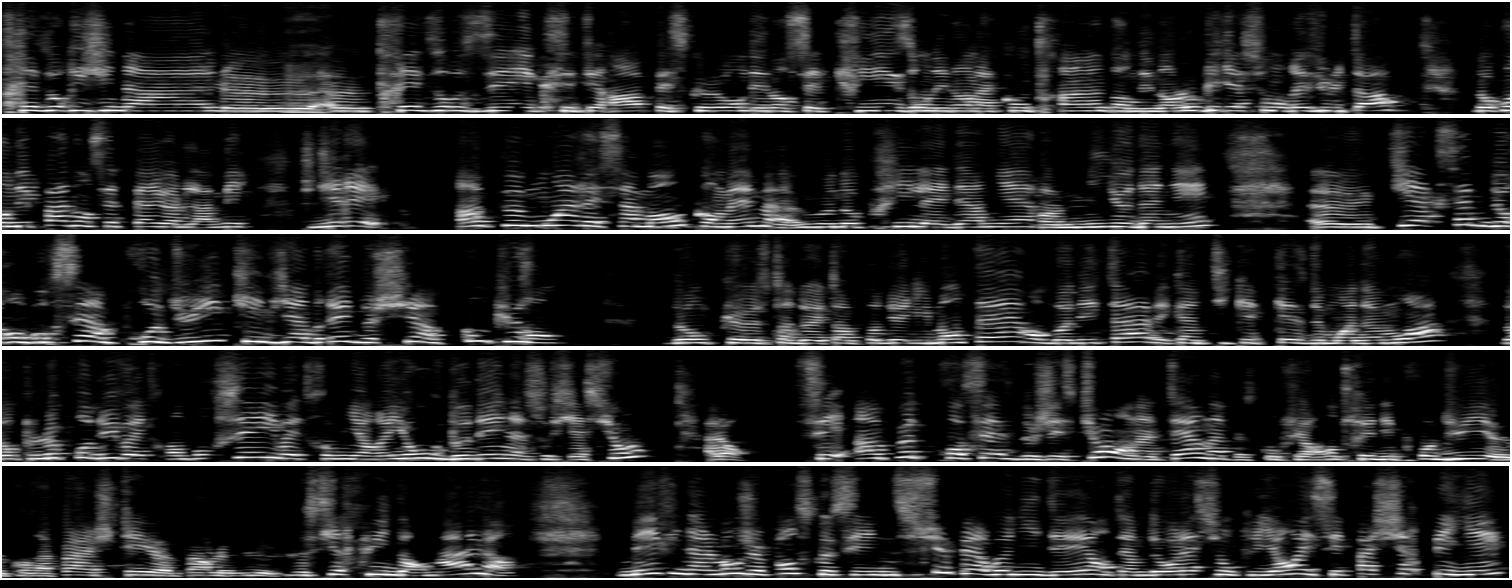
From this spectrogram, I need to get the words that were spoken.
très original, très osé, etc. Parce qu'on est dans cette crise, on est dans la contrainte, on est dans l'obligation de résultat. Donc on n'est pas dans cette période-là. Mais je dirais un peu moins récemment quand même, Monoprix l'année dernière, milieu d'année, qui accepte de rembourser un produit qui viendrait de chez un concurrent. Donc, euh, ça doit être un produit alimentaire en bon état avec un ticket de caisse de moins d'un mois. Donc, le produit va être remboursé, il va être mis en rayon ou donné à une association. Alors, c'est un peu de process de gestion en interne hein, parce qu'on fait rentrer des produits euh, qu'on n'a pas achetés euh, par le, circuit normal. Mais finalement, je pense que c'est une super bonne idée en termes de relations clients et c'est pas cher payé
